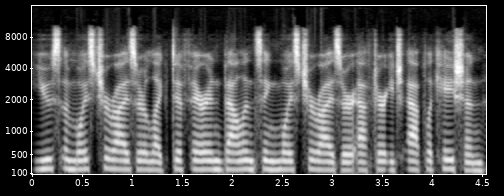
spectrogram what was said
use a moisturizer like Differin Balancing Moisturizer after each application.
